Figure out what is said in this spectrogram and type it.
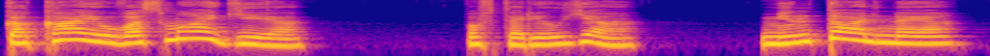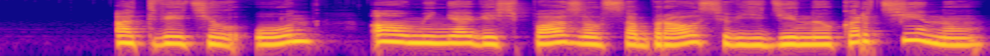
«Какая у вас магия?» – повторил я. «Ментальная!» – ответил он, а у меня весь пазл собрался в единую картину.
